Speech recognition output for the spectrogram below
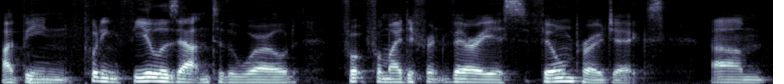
I've been putting feelers out into the world for, for my different various film projects. Um,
